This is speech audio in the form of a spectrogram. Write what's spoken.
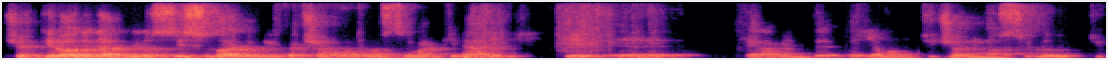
cercherò di darvi lo stesso taglio che facciamo con i nostri macchinari che eh, chiaramente tagliamo tutti i giorni i nostri prodotti.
